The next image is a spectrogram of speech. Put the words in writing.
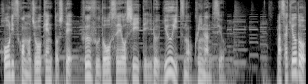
法律婚の条件として夫婦同姓を強いている唯一の国なんですよ。まあ、先ほど、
